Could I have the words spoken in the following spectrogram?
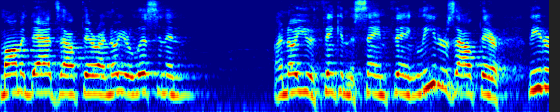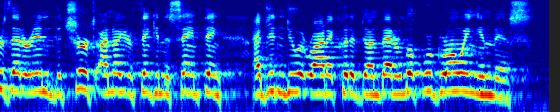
Mom and dads out there, I know you're listening. I know you're thinking the same thing. Leaders out there, leaders that are in the church, I know you're thinking the same thing. I didn't do it right. I could have done better. Look, we're growing in this.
